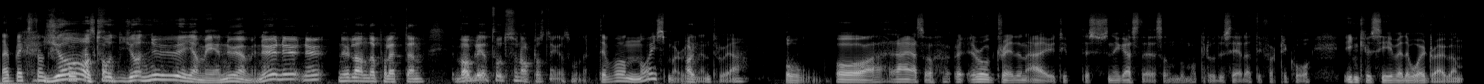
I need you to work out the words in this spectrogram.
när Blackstone Ja, två, ja, nu är jag med, nu är jag med. Nu, nu, nu, nu landar poletten. Vad blev 2018 snyggaste modell? Det var Noise Marinen, tror jag. Oh. Och nej, alltså Rogue Traden är ju typ det snyggaste som de har producerat i 40K, inklusive The War Dragon.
